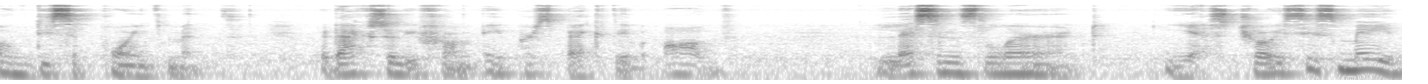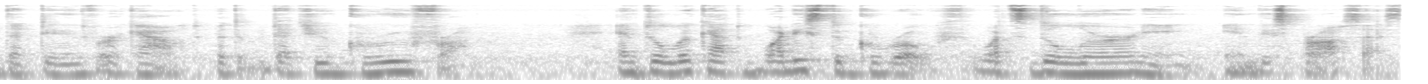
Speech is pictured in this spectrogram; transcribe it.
of disappointment, but actually from a perspective of lessons learned. Yes, choices made that didn't work out, but that you grew from. And to look at what is the growth, what's the learning in this process,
